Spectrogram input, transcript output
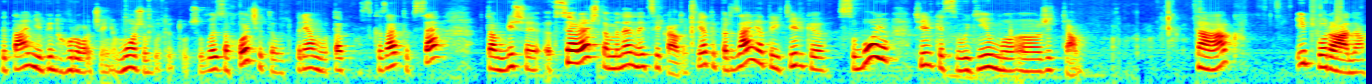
питання відгородження. Може бути тут, що ви захочете, от прямо так сказати, все. Там більше все решта мене не цікавить. Я тепер зайнятий тільки собою, тільки своїм е, життям. Так, і порада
